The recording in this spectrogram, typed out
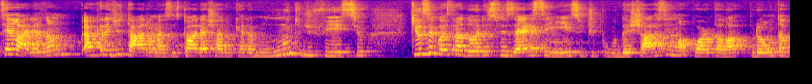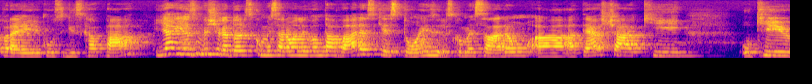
sei lá, eles não acreditaram nessa história, acharam que era muito difícil que os sequestradores fizessem isso, tipo, deixassem uma porta lá pronta para ele conseguir escapar. E aí os investigadores começaram a levantar várias questões, eles começaram a até achar que o que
